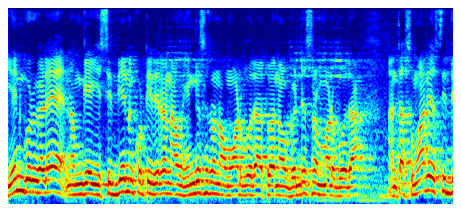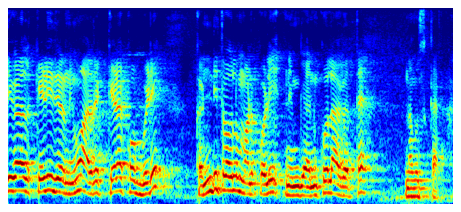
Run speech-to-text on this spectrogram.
ಏನು ಗುರುಗಳೇ, ನಮಗೆ ಈ ಸಿದ್ಧಿಯನ್ನು ಕೊಟ್ಟಿದ್ದೀರಾ? ನಾವು ಹೆಂಗಸರು ನಾವು ಮಾಡ್ಬೋದಾ? ಅಥವಾ ನಾವು ಗಂಡಸರು ಮಾಡ್ಬೋದಾ? ಅಂತ ಸುಮಾರು ಸಿದ್ಧಿಗಳಲ್ಲಿ ಕೇಳಿದ್ದೀರಾ ನೀವು, ಆದರೆ ಕೇಳಕ್ಕೆ ಹೋಗ್ಬಿಡಿ. ಖಂಡಿತವಾಗ್ಲೂ ಮಾಡ್ಕೊಳ್ಳಿ. ನಿಮಗೆ ಅನುಕೂಲ ಆಗುತ್ತೆ. ನಮಸ್ಕಾರ.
